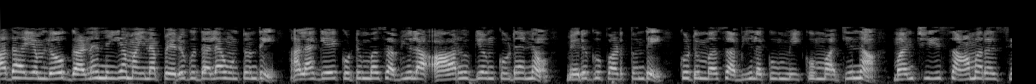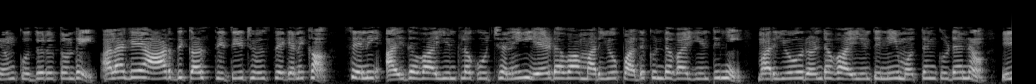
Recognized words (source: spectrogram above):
ఆదాయంలో గణనీయమైన పెరుగుదల ఉంటుంది. అలాగే కుటుంబ సభ్యుల ఆరోగ్యం కూడాను మెరుగుపడుతుంది. కుటుంబ సభ్యులకు మీకు మధ్యన మంచి సామరస్యం కుదురుతుంది. అలాగే ఆర్థిక స్థితి చూస్తే గనక శని ఐదవ ఇంట్లో కూర్చొని ఏడవ మరియు పదకొండవ ఇంటిని మరియు రెండవ ఇంటిని మొత్తం కూడాను ఈ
